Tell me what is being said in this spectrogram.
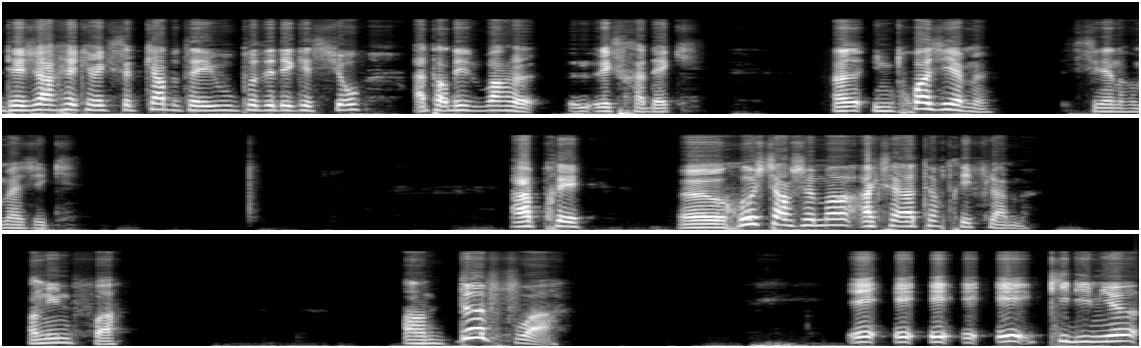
déjà rien qu'avec cette carte, vous allez vous poser des questions. Attendez de voir l'extra deck. une troisième cylindre magique. Après, euh, rechargement accélérateur triflamme. En une fois. En deux fois. Et, et, et, et, et, qui dit mieux,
